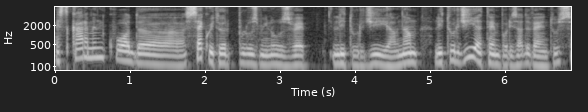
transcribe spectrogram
est carmen quod uh, sequitur plus minusve liturgia, nam liturgia temporis adventus,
